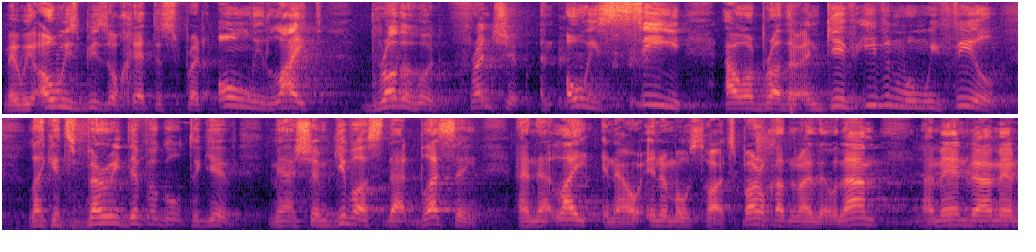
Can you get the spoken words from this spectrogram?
May we always be zochet to spread only light, brotherhood, friendship, and always see our brother and give even when we feel like it's very difficult to give. May Hashem give us that blessing and that light in our innermost hearts. Baruch Adonai Le'olam. Amen ve'amen.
